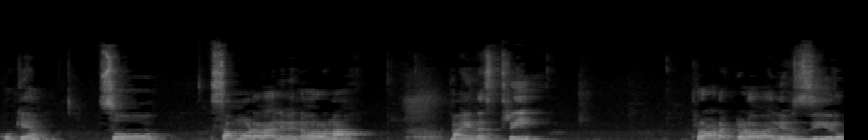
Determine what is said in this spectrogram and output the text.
okay so சம்மோட வேல்யூ என்ன வரும்னா மைனஸ் த்ரீ ப்ராடக்டோட வேல்யூ ஜீரோ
